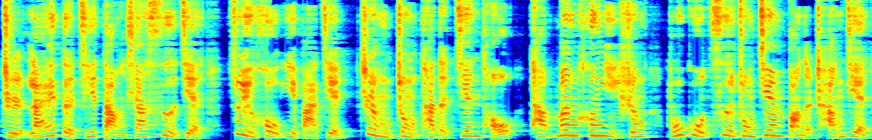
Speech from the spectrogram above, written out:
只来得及挡下四剑，最后一把剑正中他的肩头。他闷哼一声，不顾刺中肩膀的长剑，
